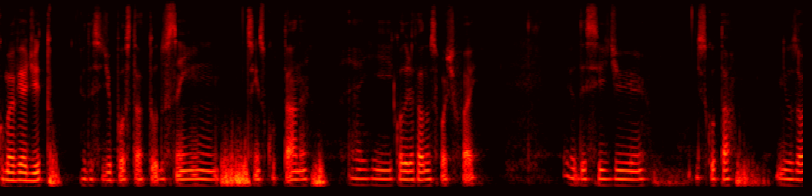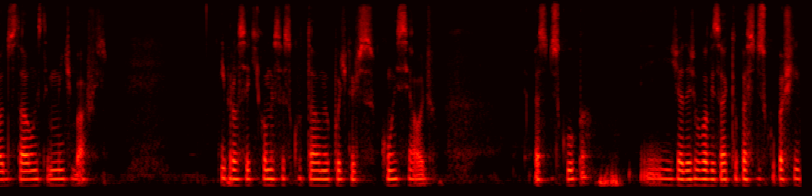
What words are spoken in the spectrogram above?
como eu havia dito, eu decidi postar tudo sem, sem escutar, né? Aí quando eu já tava no Spotify, eu decidi escutar e os áudios estavam extremamente baixos. E para você que começou a escutar o meu podcast com esse áudio, eu peço desculpa. E já deixa eu vou avisar que eu peço desculpa acho que em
